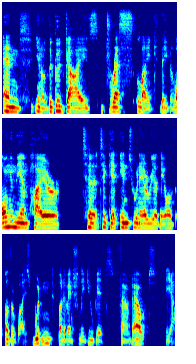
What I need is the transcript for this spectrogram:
and you know the good guys dress like they belong in the empire to to get into an area they otherwise wouldn't but eventually do get found out yeah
